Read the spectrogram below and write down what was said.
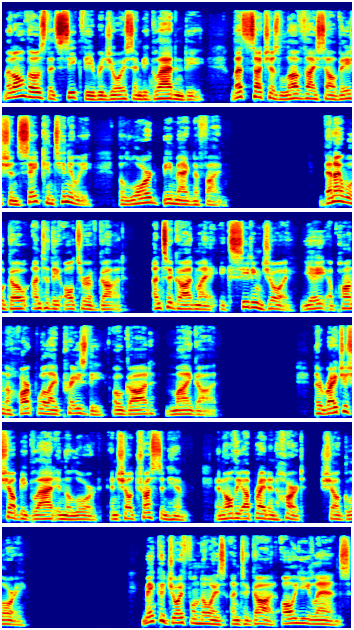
Let all those that seek thee rejoice and be glad in thee. Let such as love thy salvation say continually, The Lord be magnified. Then I will go unto the altar of God, unto God my exceeding joy. Yea, upon the harp will I praise thee, O God, my God. The righteous shall be glad in the Lord, and shall trust in him, and all the upright in heart shall glory. Make a joyful noise unto God, all ye lands.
